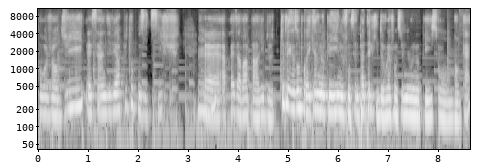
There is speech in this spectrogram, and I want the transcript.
pour aujourd'hui, euh, c'est un divers plutôt positif. Mhm. Euh, après avoir parlé de toutes les raisons pour lesquelles nos pays ne fonctionnent pas tels qu'ils devraient fonctionner ou nos pays sont bancals,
